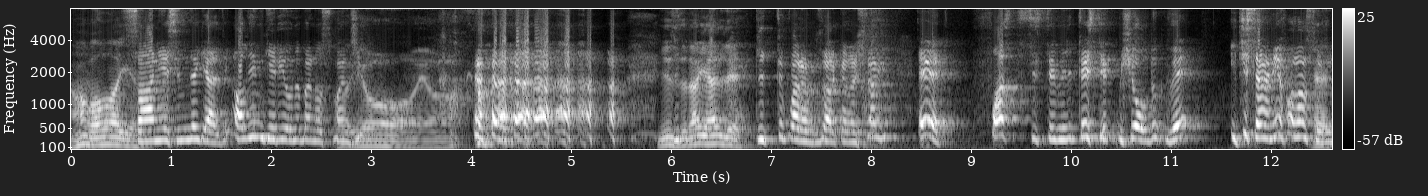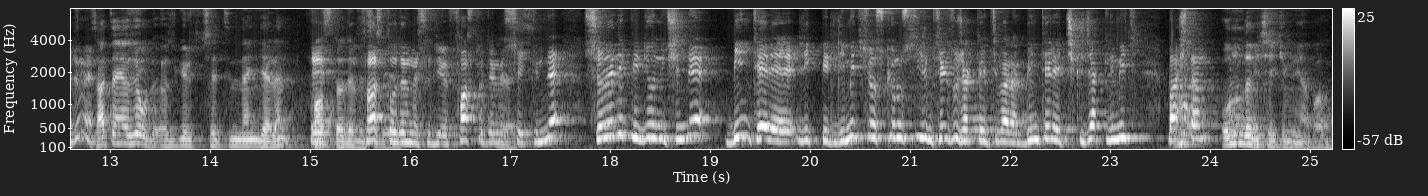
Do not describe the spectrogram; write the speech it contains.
Ama vallahi geldi. Saniyesinde geldi. Alayım geri onu ben Osman'cığım. Yo yo. 100 lira geldi. Gitti paramız arkadaşlar. Evet. Fast sistemini test etmiş olduk ve 2 saniye falan sürdü Evet, değil mi? Zaten yazıyor burada Özgür Çetin'den gelen fast Evet, ödemesi Fast diye. ödemesi diyor. Fast ödemesi Evet. şeklinde. Söyledik videonun içinde 1000 TL'lik bir limit söz konusu. 28 Ocak'tan itibaren 1000 TL çıkacak limit. Baştan onun da bir çekimini yapalım.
